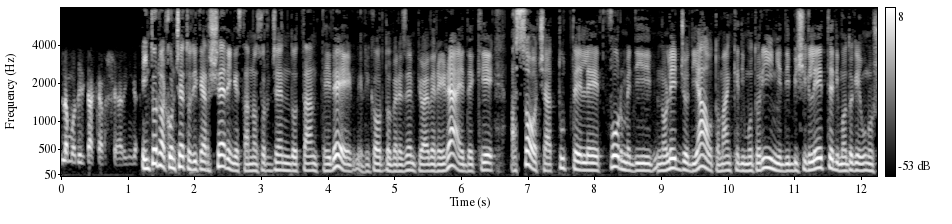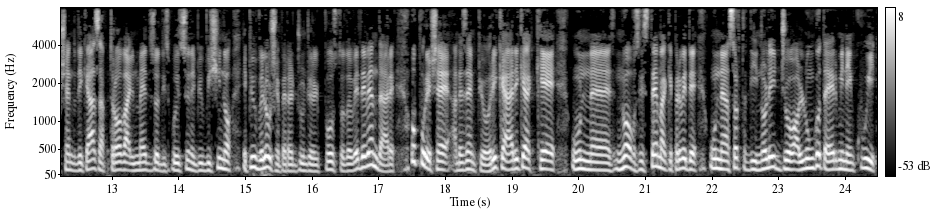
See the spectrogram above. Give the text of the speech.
la modalità car sharing. Intorno al concetto di car sharing stanno sorgendo tante idee, ricordo per esempio Every Ride che associa tutte le forme di noleggio di auto ma anche di motorini e di biciclette di modo che uno uscendo di casa trova il mezzo a disposizione più vicino e più veloce per raggiungere il posto dove deve andare. Oppure c'è ad esempio Ricarica che è un eh, nuovo sistema che prevede una sorta di noleggio a lungo termine in cui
